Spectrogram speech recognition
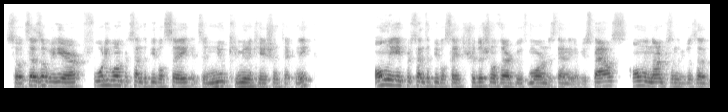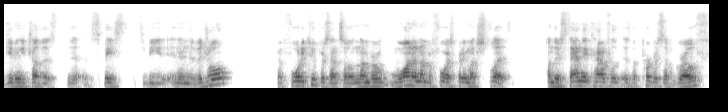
So it says over here 41% of people say it's a new communication technique. Only 8% of people say traditional therapy with more understanding of your spouse. Only 9% of people say giving each other the space to be an individual. And 42%, so number one and number four is pretty much split. Understanding conflict is the purpose of growth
